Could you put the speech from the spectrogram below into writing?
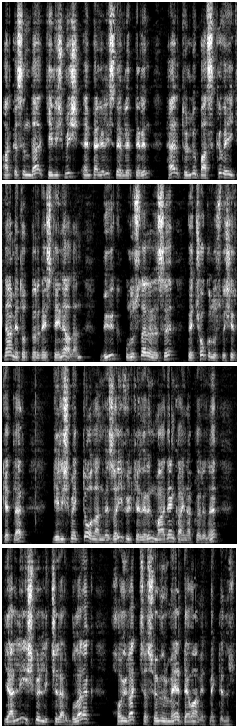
arkasında gelişmiş emperyalist devletlerin her türlü baskı ve ikna metotları desteğini alan büyük uluslararası ve çok uluslu şirketler gelişmekte olan ve zayıf ülkelerin maden kaynaklarını yerli işbirlikçiler bularak hoyratça sömürmeye devam etmektedir.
